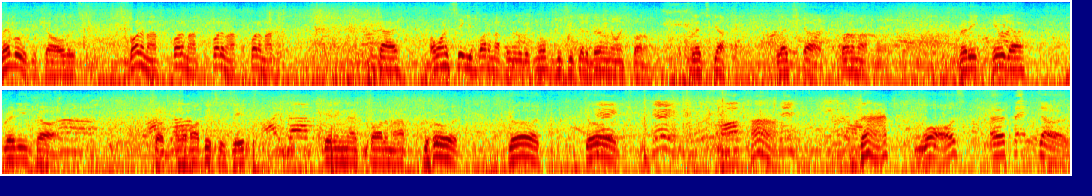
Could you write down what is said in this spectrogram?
level with your shoulders, bottom up, bottom up, bottom up, bottom up. Okay, I want to see your bottom up a little bit more because you've got a very nice bottom. Let's go. Let's go. Bottom up more. Ready? Here we go. Ready, go. So, oh, this is it. Getting that bottom up. Good. Good. Good. Huh. That was perfecto.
